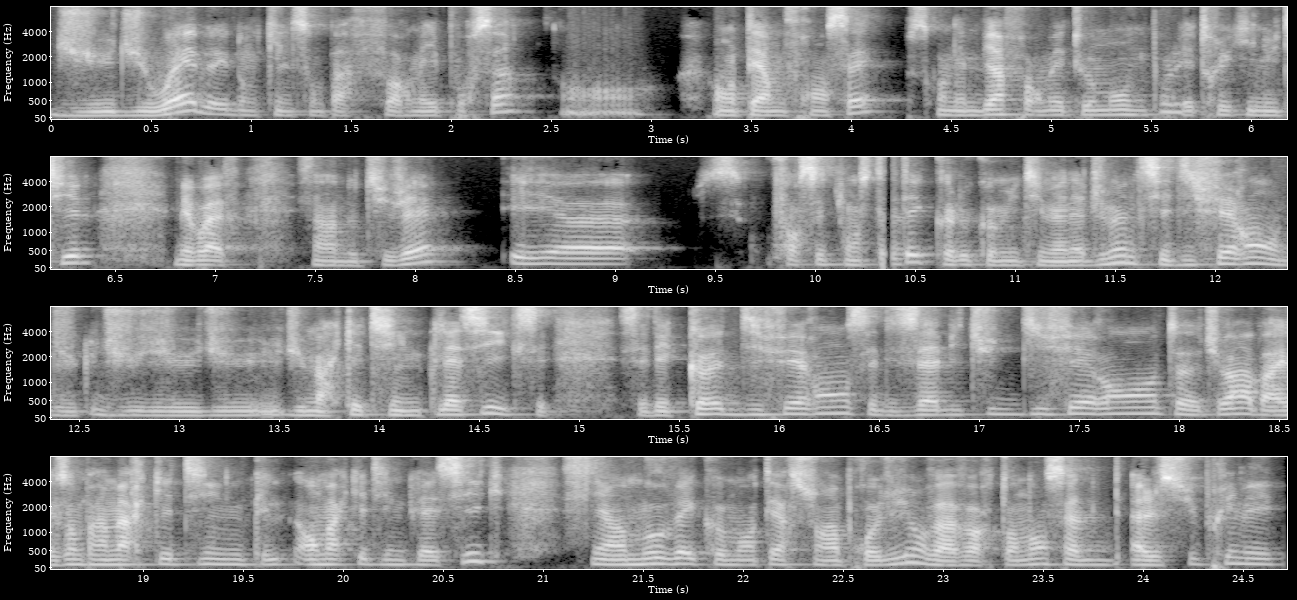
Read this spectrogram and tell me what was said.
du, du web, et donc qui ne sont pas formés pour ça en, en termes français, parce qu'on aime bien former tout le monde pour les trucs inutiles. Mais bref, c'est un autre sujet. Et euh, force est de constater que le community management, c'est différent du, du, du, du, marketing classique. C'est, c'est des codes différents, c'est des habitudes différentes. Tu vois, par exemple, un marketing, en marketing classique, s'il y a un mauvais commentaire sur un produit, on va avoir tendance à, le- à le supprimer.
